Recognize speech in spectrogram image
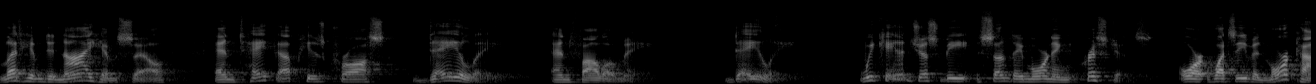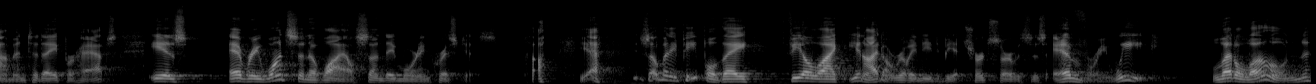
let him deny himself and take up his cross daily and follow me. Daily. We can't just be Sunday morning Christians. Or what's even more common today, perhaps, is every once in a while Sunday morning Christians. yeah, so many people, they feel like, you know, I don't really need to be at church services every week, let alone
